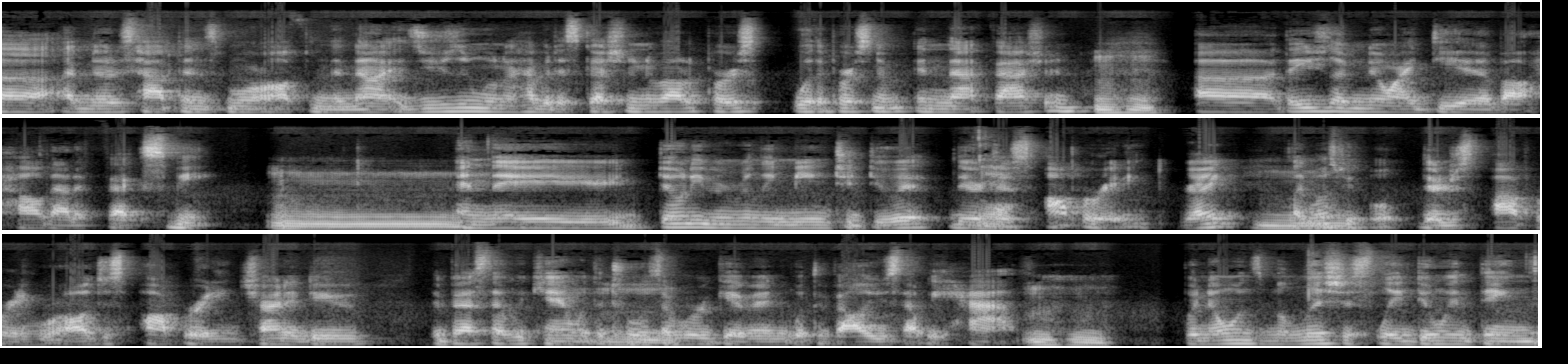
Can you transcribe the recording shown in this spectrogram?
uh, I've noticed happens more often than not is usually when I have a discussion about a person with a person in that fashion, Mm-hmm. uh, they usually have no idea about how that affects me, Mm. and they don't even really mean to do it. They're Yeah. just operating, right? Like most Mm. people, they're just operating. We're all just operating, trying to do the best that we can with the tools Mhm. that we're given, with the values that we have. Mhm. but no one's maliciously doing things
